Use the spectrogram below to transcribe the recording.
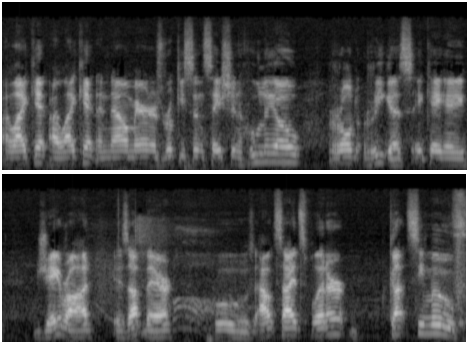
I like it. I like it. And now Mariners rookie sensation Julio Rodriguez, a.k.a. J-Rod, is up there. Who's outside splitter. Gutsy move.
